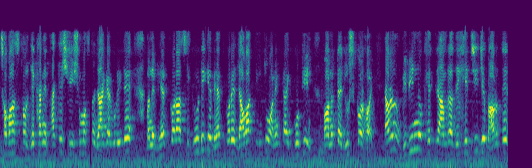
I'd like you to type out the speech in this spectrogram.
সভাস্থল যেখানে থাকে, সেই সমস্ত জায়গাগুলিতে মানে ভেদ করা সিকিউরিটিকে ভেদ করে যাওয়া কিন্তু অনেকটাই কঠিন বা অনেকটাই দুষ্কর হয়। কারণ বিভিন্ন ক্ষেত্রে আমরা দেখেছি যে ভারতের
